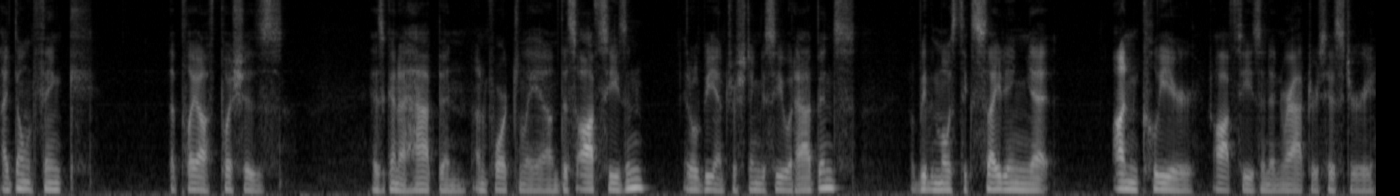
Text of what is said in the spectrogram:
I don't think the playoff push is is gonna happen. Unfortunately, um, this off season It'll be interesting to see what happens. It'll be the most exciting yet unclear offseason in Raptors history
